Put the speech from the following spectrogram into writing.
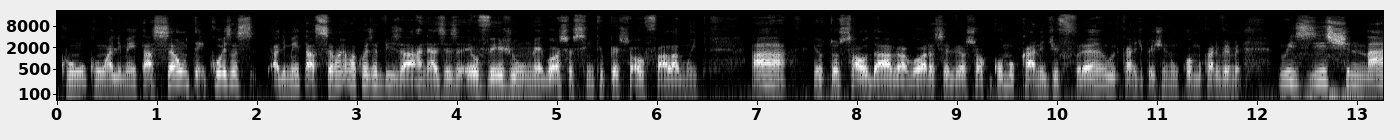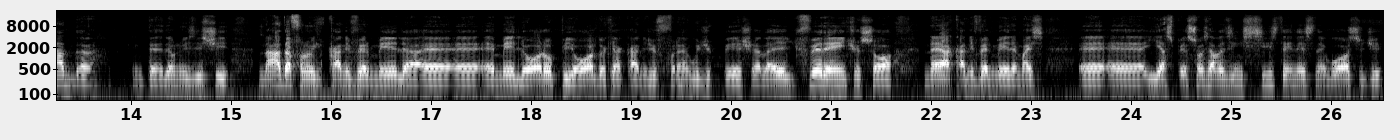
com, com alimentação. Tem coisas. Alimentação é uma coisa bizarra, né? Às vezes eu vejo um negócio assim que o pessoal fala muito. Ah, eu tô saudável agora, você vê, eu só como carne de frango e carne de peixe, não como carne vermelha. Não existe nada entendeu? Não existe nada falando que carne vermelha é, é, é, melhor ou pior do que a carne de frango de peixe. Ela é diferente só, né? A carne vermelha, mas é, é, e as pessoas elas insistem nesse negócio de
